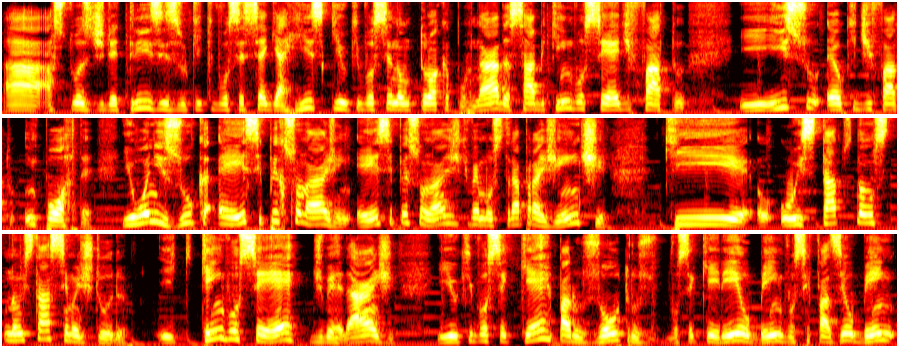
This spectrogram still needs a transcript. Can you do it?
as tuas diretrizes, o que, que você segue a risca e o que você não troca por nada, sabe? Quem você é de fato. E isso é o que de fato importa. E o Onizuka é esse personagem, é esse personagem que vai mostrar pra gente que o status não, não está acima de tudo. E quem você é de verdade e o que você quer para os outros, você querer o bem, você fazer o bem,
